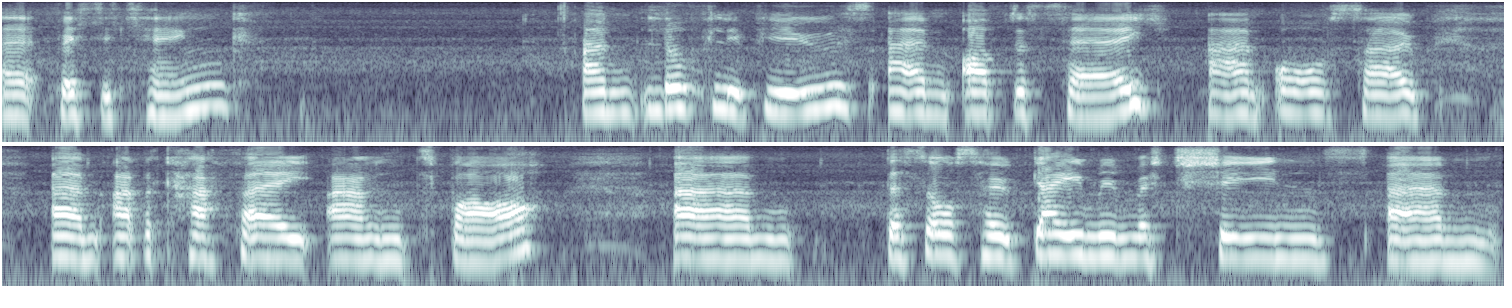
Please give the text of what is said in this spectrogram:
uh, visiting and lovely views um, of the sea um, also um, at the cafe and bar um, there's also gaming machines um,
